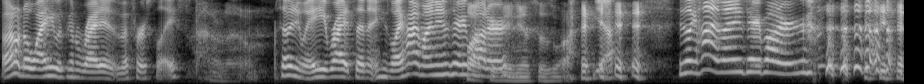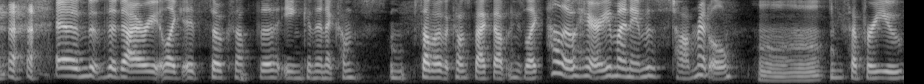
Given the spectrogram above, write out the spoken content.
But I don't know why he was going to write it in the first place. I don't know. So anyway, he writes in it. He's like, "Hi, my name's Harry Plot Potter." convenience is why. Yeah. He's like, "Hi, my name's Harry Potter," and the diary like it soaks up the ink, and then it comes. Some of it comes back up, and he's like, "Hello, Harry. My name is Tom Riddle." Mhm. Except for you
